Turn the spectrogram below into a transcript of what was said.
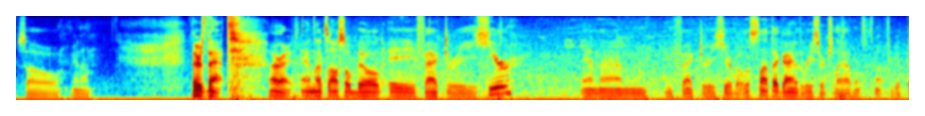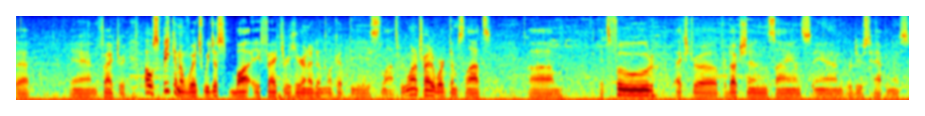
So, you know. There's that. Alright, and let's also build a factory here. And then a factory here. But let's slot that guy into the research lab. Let's not forget that. And factory. Oh, speaking of which, we just bought a factory here and I didn't look at the slots. We want to try to work them slots. Um, it's food, extra production, science, and reduced happiness.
